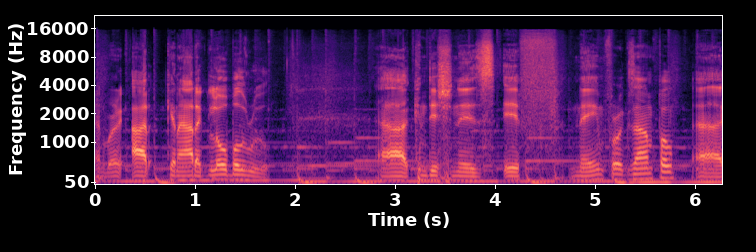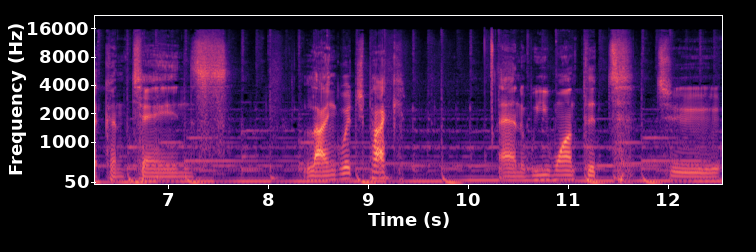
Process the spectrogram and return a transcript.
and we're add, gonna add a global rule. Uh, condition is if name, for example, uh, contains language pack and we want it to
